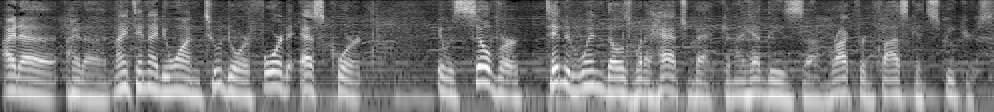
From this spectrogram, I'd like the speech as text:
I had a I had a 1991 two door Ford Escort. It was silver, tinted windows with a hatchback, and I had these um, Rockford Fosgate speakers.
